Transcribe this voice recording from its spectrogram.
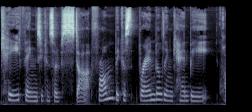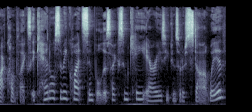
key things you can sort of start from because brand building can be quite complex. It can also be quite simple. There's like some key areas you can sort of start with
